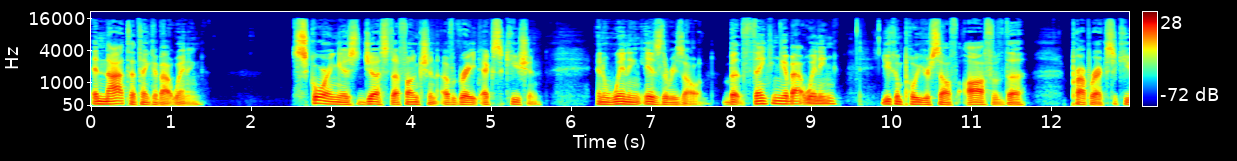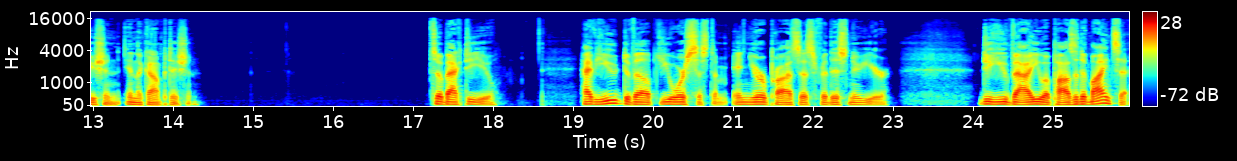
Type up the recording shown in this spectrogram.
and not to think about winning. Scoring is just a function of great execution, and winning is the result. But thinking about winning, you can pull yourself off of the proper execution in the competition. So back to you. Have you developed your system and your process for this new year? Do you value a positive mindset,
